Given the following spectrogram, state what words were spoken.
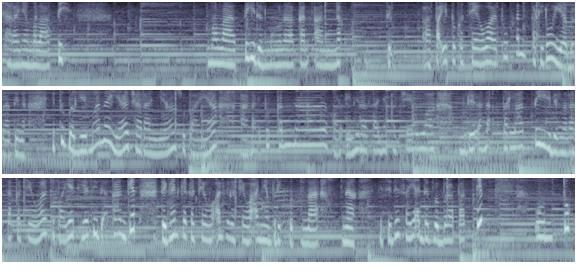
Caranya melatih. Melatih dan mengenalkan anak apa itu kecewa itu kan perlu ya berarti. Nah itu bagaimana ya caranya supaya anak itu kalau ini rasanya kecewa kemudian anak terlatih dengan rasa kecewa supaya dia tidak kaget dengan kekecewaan kekecewaan yang berikutnya nah di sini saya ada beberapa tips untuk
